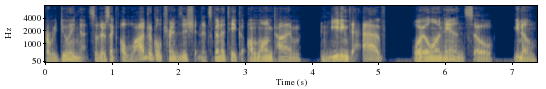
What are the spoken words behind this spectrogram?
are we doing that? So there's like a logical transition. It's going to take a long time needing to have oil on hand. So, you know,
